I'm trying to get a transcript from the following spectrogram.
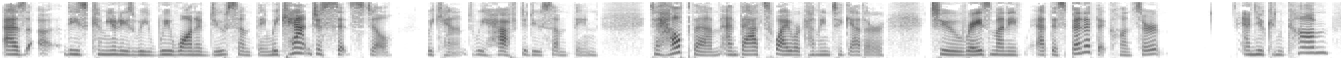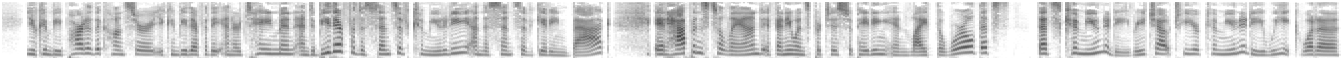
as uh, these communities we we want to do something. We can't just sit still. We can't. We have to do something to help them. And that's why we're coming together to raise money at this benefit concert. And you can come, you can be part of the concert, you can be there for the entertainment and to be there for the sense of community and the sense of giving back. It happens to land if anyone's participating in Light the World. That's that's community. Reach out to your community week. What a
